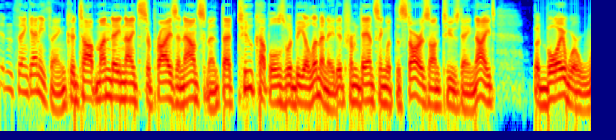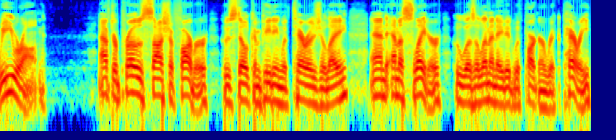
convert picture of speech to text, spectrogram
didn't think anything could top Monday night's surprise announcement that two couples would be eliminated from Dancing with the Stars on Tuesday night, but boy, were we wrong. After pros Sasha Farber, who's still competing with Terra Jolé, and Emma Slater, who was eliminated with partner Rick Perry,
